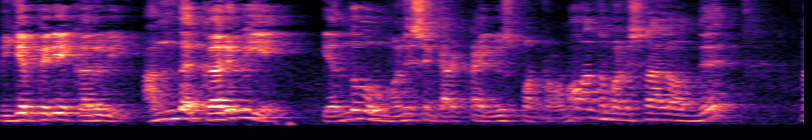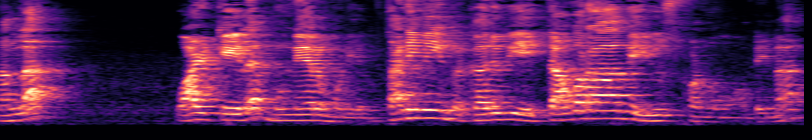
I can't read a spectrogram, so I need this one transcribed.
மிகப்பெரிய கருவி. அந்த கருவியை எந்த ஒரு மனுஷன் கரெக்டாக யூஸ் பண்றானோ அந்த மனுஷனால வந்து நல்லா வாழ்க்கையில முன்னேற முடியும். தனிமை என்ற கருவியை தவறாக யூஸ் பண்ணுவோம் அப்படின்னா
